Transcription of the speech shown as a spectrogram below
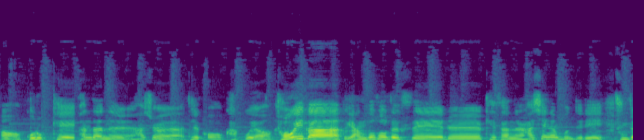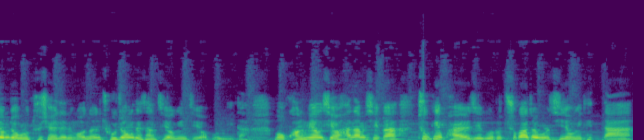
어, 그렇게 판단을 하셔야 될 것 같고요. 저희가 양도소득세를 계산을 하시는 분들이 중점적으로 두셔야 되는 거는 조정 대상 지역인지 여부입니다. 뭐 광명시와 하남시가 투기 과열지구로 추가적으로 지정이 됐다.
